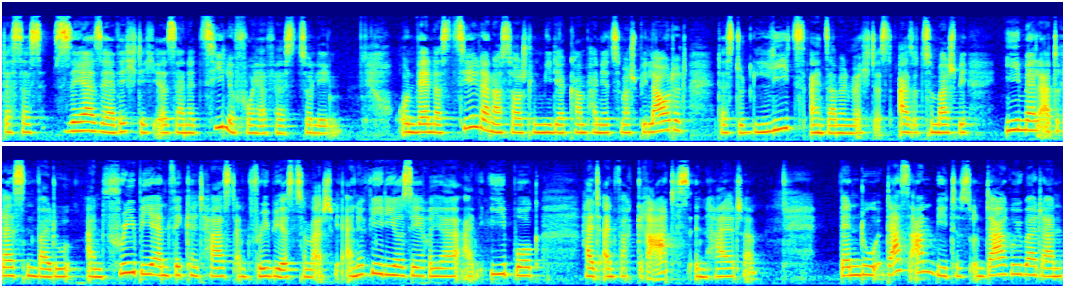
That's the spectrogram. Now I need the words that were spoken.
dass das sehr, sehr wichtig ist, seine Ziele vorher festzulegen. Und wenn das Ziel deiner Social-Media-Kampagne zum Beispiel lautet, dass du Leads einsammeln möchtest, also zum Beispiel E-Mail-Adressen, weil du ein Freebie entwickelt hast, ein Freebie ist zum Beispiel eine Videoserie, ein E-Book, halt einfach Gratis-Inhalte. Wenn du das anbietest und darüber dann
